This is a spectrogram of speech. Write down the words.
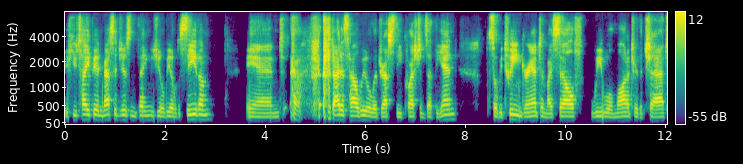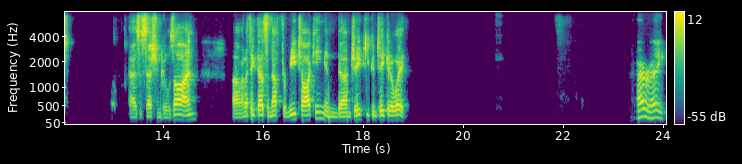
if you type in messages and things, you'll be able to see them. And that is how we will address the questions at the end. So between Grant and myself, we will monitor the chat as the session goes on. Um, and I think that's enough for me talking. And um, Jake, you can take it away. All right.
